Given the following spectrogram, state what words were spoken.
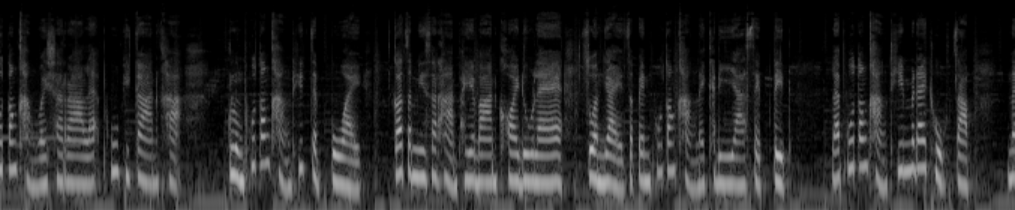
ผู้ต้องขังวัยชราและผู้พิการค่ะ กลุ่มผู้ต้องขังที่เจ็บป่วย ก็จะมีสถานพยาบาลคอยดูแล ส่วนใหญ่จะเป็นผู้ต้องขังในคดียาเสพติด และผู้ต้องขังที่ไม่ได้ถูกจับ ใน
